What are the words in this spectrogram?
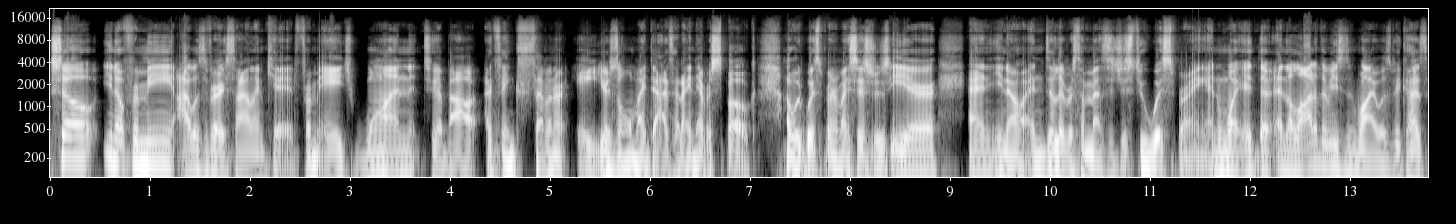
So, you know, for me, I was a very silent kid from age one to about, I think, seven or eight years old. My dad said I never spoke. I would whisper in my sister's ear and, you know, and deliver some messages through whispering. And what, and a lot of the reasons why was because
